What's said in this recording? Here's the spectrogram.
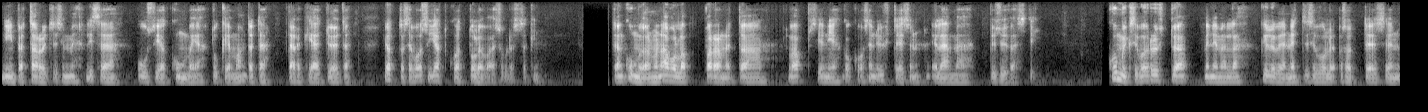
Niinpä tarvitsisimme lisää uusia kummeja tukemaan tätä tärkeää työtä, jotta se voisi jatkua tulevaisuudessakin. Tämän kummiohjelman avulla parannetaan lapsien ja koko sen yhteisön elämää pysyvästi. Kummiksi voi ryhtyä menemällä kylväjän nettisivuille osoitteeseen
